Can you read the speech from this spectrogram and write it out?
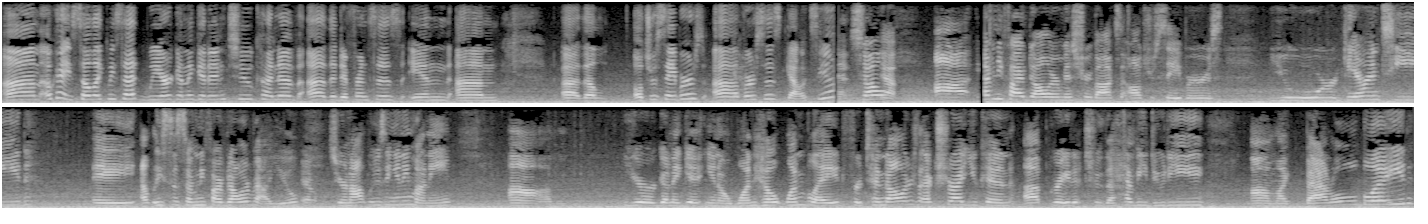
Um, okay, so like we said, we are going to get into kind of uh, the differences in um, uh, the Ultra Sabers uh, versus Galaxy. So, Yeah. Uh, seventy-five dollar mystery box at Ultra Sabers. You're guaranteed a at least a seventy-five dollar value. Yeah. So you're not losing any money. Um, you're gonna get you know one hilt, one blade for ten dollars extra. You can upgrade it to the heavy duty, um, like battle blade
